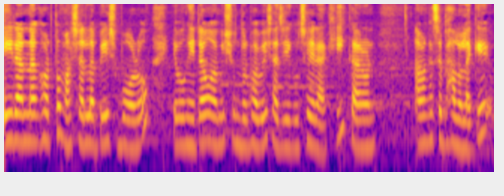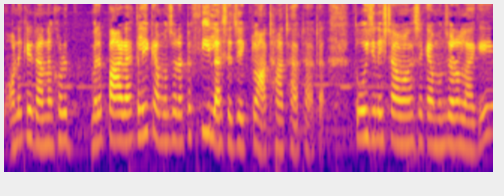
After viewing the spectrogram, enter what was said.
এই রান্নাঘর তো মাসাল্লাহ বেশ বড় এবং এটাও আমি সুন্দরভাবে সাজিয়ে গুছিয়ে রাখি, কারণ আমার কাছে ভালো লাগে। অনেকের রান্নাঘরে মানে পা রাখলেই কেমন যেন একটা ফিল আসে যে একটু আঠা আঠা আঠা আঠা। তো ওই জিনিসটা আমার কাছে কেমন যেন লাগে।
